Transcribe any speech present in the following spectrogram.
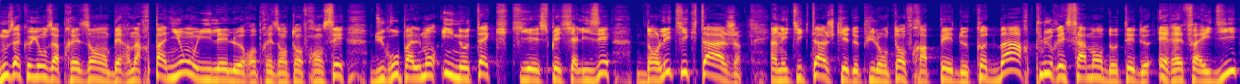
Nous accueillons à présent Bernard Pagnon. Il est le représentant français du groupe allemand Inotech qui est spécialisé dans l'étiquetage. Un étiquetage qui est depuis longtemps frappé de code barre, plus récemment doté de RFID,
